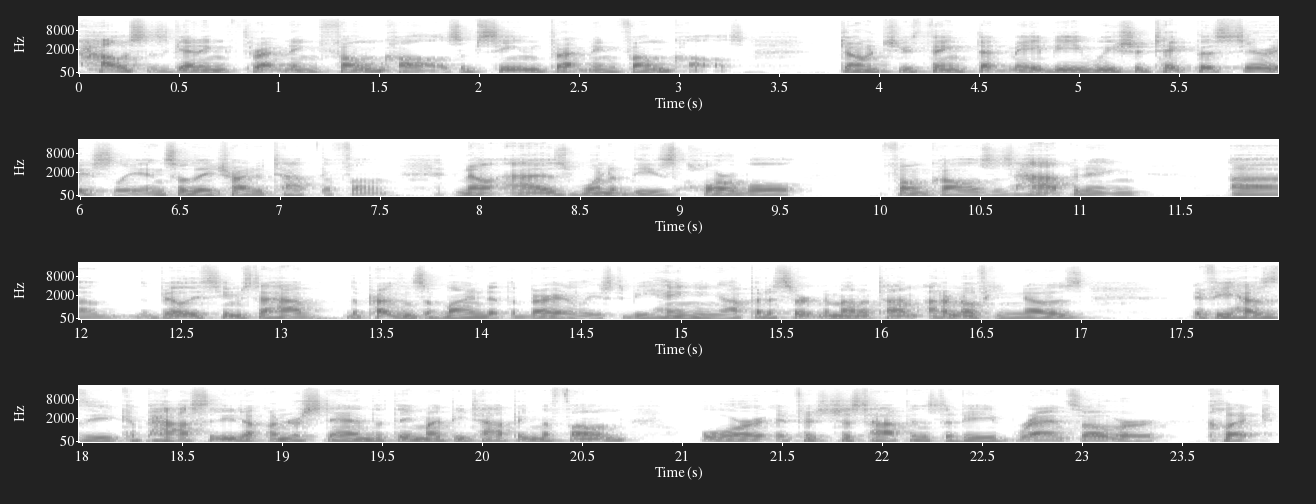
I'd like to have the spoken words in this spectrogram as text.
house is getting threatening phone calls, obscene threatening phone calls. Don't you think that maybe we should take this seriously? And so they try to tap the phone. Now, as one of these horrible phone calls is happening, uh, Billy seems to have the presence of mind, at the very least, to be hanging up at a certain amount of time. I don't know if he knows if he has the capacity to understand that they might be tapping the phone or if it just happens to be rants over, click.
